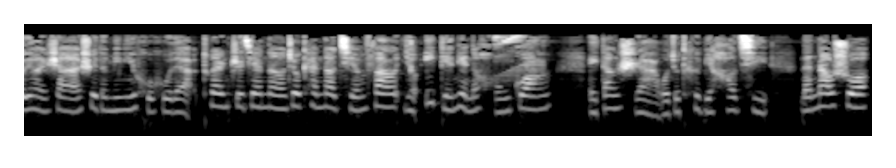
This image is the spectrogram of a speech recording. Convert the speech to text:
昨天晚上啊，睡得迷迷糊糊的，突然之间呢，就看到前方有一点点的红光。哎，当时啊，我就特别好奇，难道说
